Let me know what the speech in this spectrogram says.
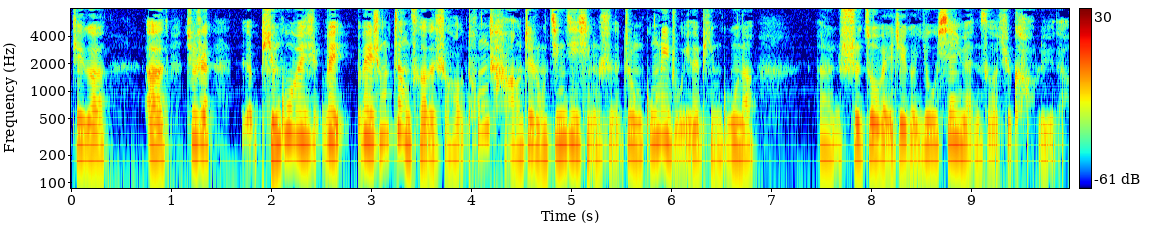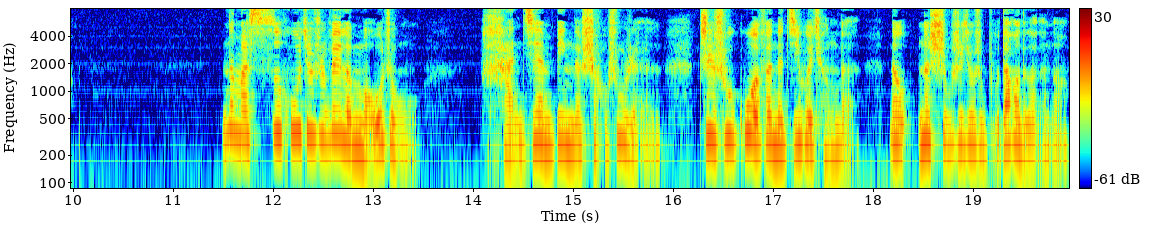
这个呃，就是。评估卫卫卫生政策的时候，通常这种经济形式、这种功利主义的评估呢，嗯，是作为这个优先原则去考虑的。那么，似乎就是为了某种罕见病的少数人支出过分的机会成本，那那是不是就是不道德的呢？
